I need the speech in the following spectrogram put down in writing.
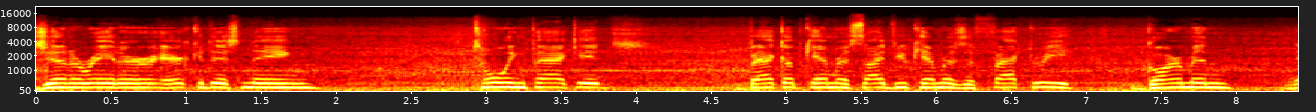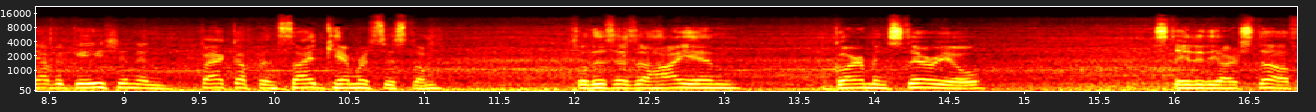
generator air conditioning towing package backup camera side view cameras a factory Garmin navigation and backup and side camera system. So this has a high-end Garmin stereo state-of-the-art stuff.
